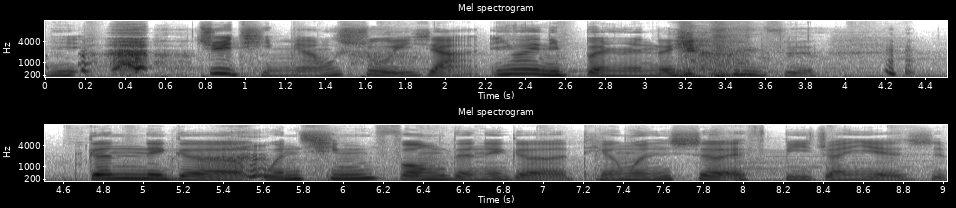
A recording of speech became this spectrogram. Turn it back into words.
你具体描述一下，因为你本人的样子 跟那个文青风的那个田文社 FB 专业是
